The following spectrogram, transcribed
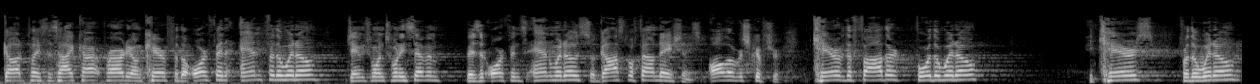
God places high priority on care for the orphan and for the widow. James 127, visit orphans and widows. So gospel foundations all over scripture. Care of the father for the widow. He cares for the widow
